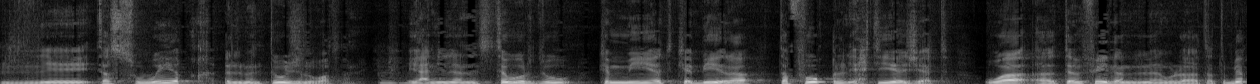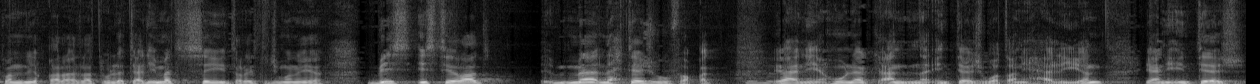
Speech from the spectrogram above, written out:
لتسويق المنتوج الوطني. يعني نستورد كميات كبيرة تفوق الاحتياجات. وتنفيذا ولا تطبيقا لقرارات ولا تعليمات السيد رئيس الجمهورية باستيراد ما نحتاجه فقط. يعني هناك عندنا إنتاج وطني حاليا. يعني إنتاج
